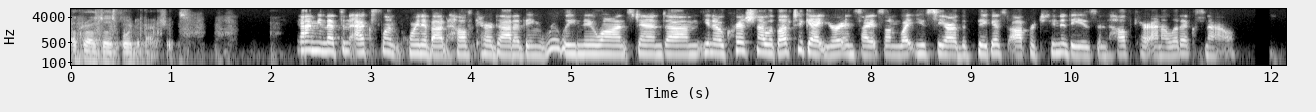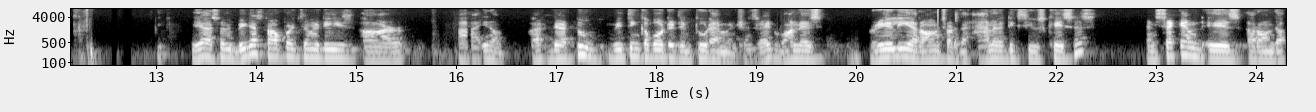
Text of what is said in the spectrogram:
across those four dimensions. Yeah, I mean, that's an excellent point about healthcare data being really nuanced. And, um, you know, Krishna, I would love to get your insights on what you see are the biggest opportunities in healthcare analytics now. Yeah, so the biggest opportunities are, uh, you know, uh, there are two, we think about it in two dimensions, right? One is really around sort of the analytics use cases. And second is around the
